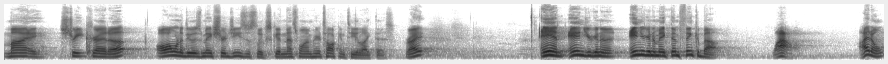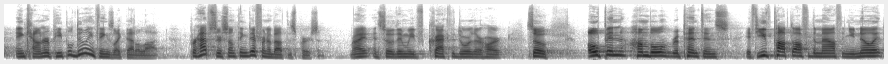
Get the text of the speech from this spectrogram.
my street cred up. All I want to do is make sure Jesus looks good, and that's why I'm here talking to you like this, right? And and you're gonna and you're gonna make them think about, wow, I don't encounter people doing things like that a lot. Perhaps there's something different about this person, right? And so then we've cracked the door of their heart. So open, humble repentance if you've popped off at the mouth and you know it,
